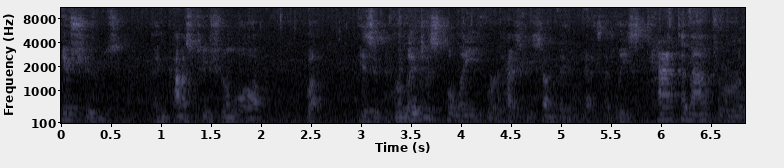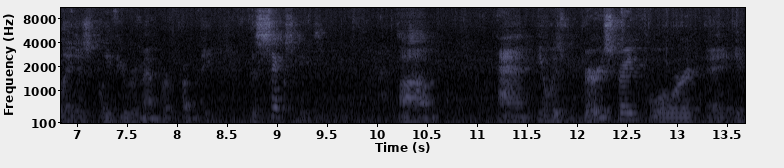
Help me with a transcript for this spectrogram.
issues in constitutional law, well, is it religious belief or it has to be something that's at least tantamount to a religious belief, you remember from the, the sixties. Um, and it was very straightforward. Uh, It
